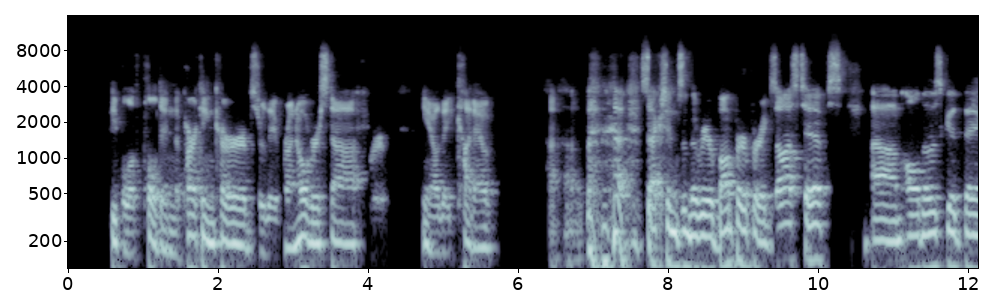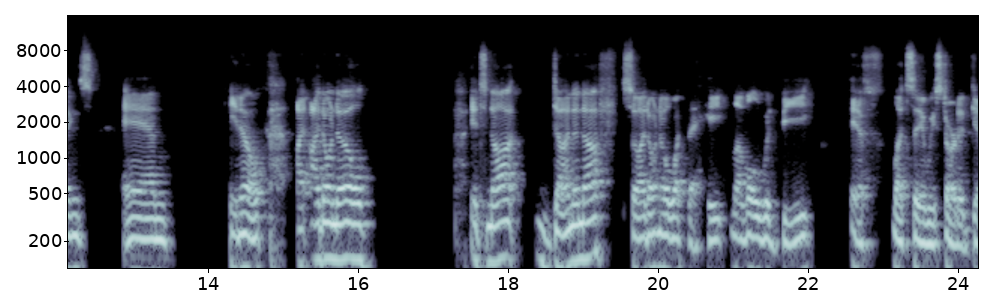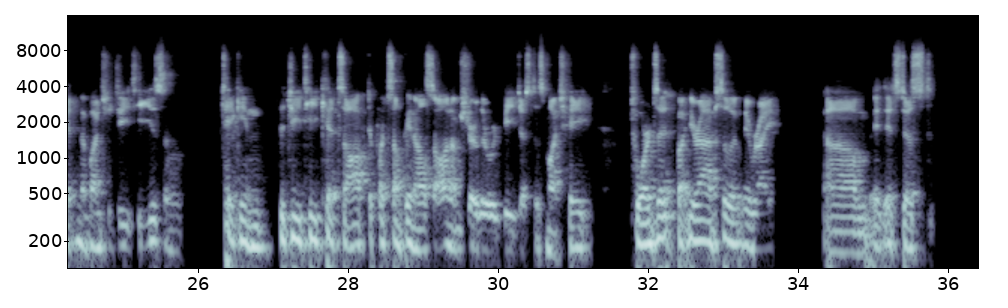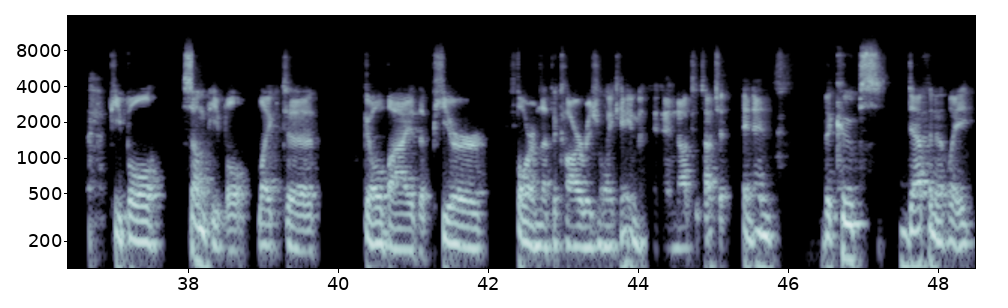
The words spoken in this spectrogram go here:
people have pulled in the parking curbs or they've run over stuff or, you know, they cut out uh, sections in the rear bumper for exhaust tips, um, all those good things. And, you know, I, I don't know it's not done enough. So I don't know what the hate level would be if, let's say, we started getting a bunch of GTs and taking the GT kits off to put something else on. I'm sure there would be just as much hate. towards it, but you're absolutely right. Um, it, it's just people, some people like to go by the pure form that the car originally came in and not to touch it. And and the coupes definitely,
